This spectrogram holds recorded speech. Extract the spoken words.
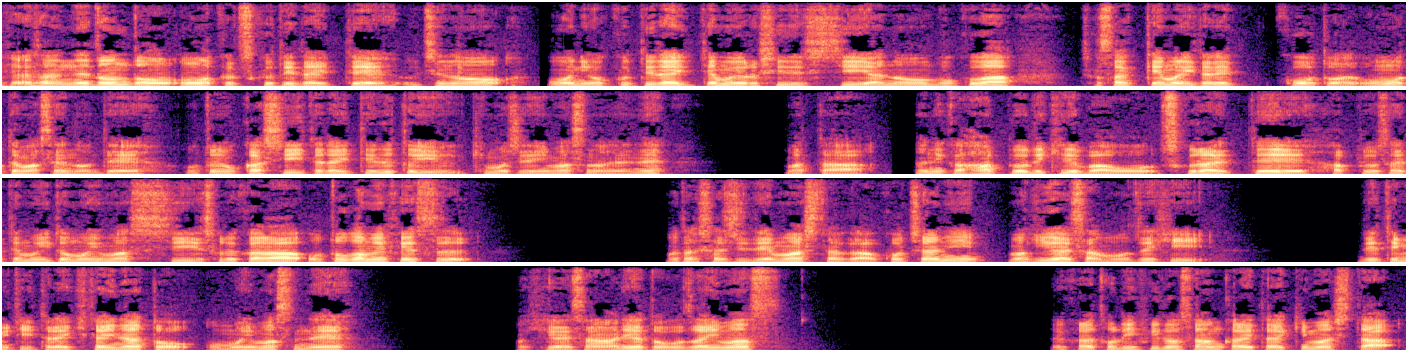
平井さんね、どんどん音楽作っていただいて、うちの方に送っていただいてもよろしいですし、あの、僕は著作権までいただこうとは思ってませんので、本当にお貸しいただいているという気持ちでいますのでね、また何か発表できる場を作られて発表されてもいいと思いますし、それから音亀フェス、私たち出ましたが、こちらに巻貝さんもぜひ出てみていただきたいなと思いますね。巻貝さんありがとうございます。それからトリフィドさんからいただきました。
